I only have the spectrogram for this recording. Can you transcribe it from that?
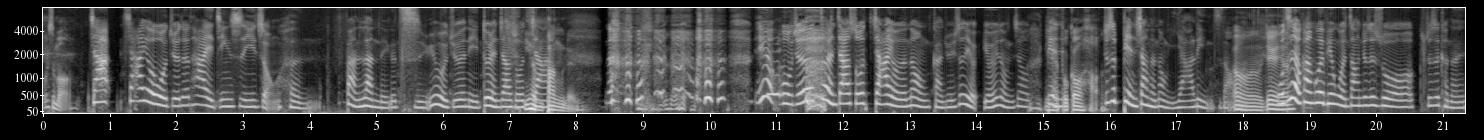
为什么？加加油！我觉得它已经是一种很泛滥的一个词语，因为我觉得你对人家说加，你很棒人。因为我觉得对人家说加油的那种感觉，就是有有一种这种变不够好，就是变相的那种压力，你知道吗？嗯，对。我之前有看过一篇文章，就是说，就是可能。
